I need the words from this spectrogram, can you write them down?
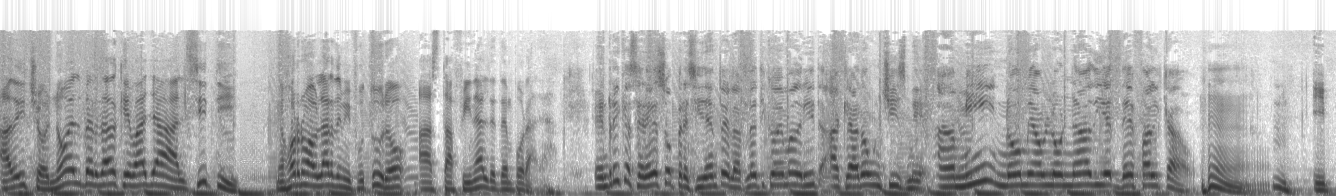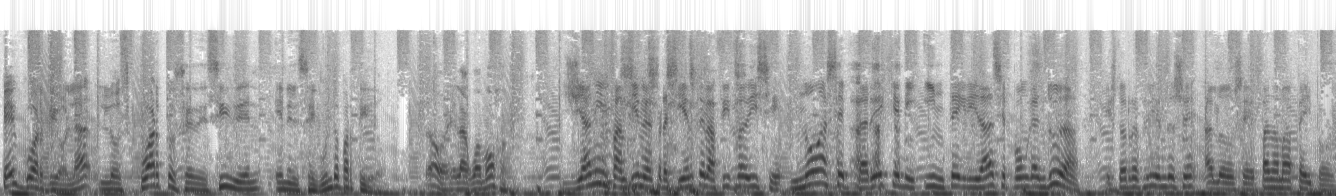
ha dicho, no es verdad que vaya al City. Mejor no hablar de mi futuro hasta final de temporada. Enrique Cerezo, presidente del Atlético de Madrid, aclaró un chisme. A mí no me habló nadie de Falcao. Y Pep Guardiola, los cuartos se deciden en el segundo partido. No, el agua moja. Gianni Infantino, el presidente de la FIFA, dice: No aceptaré que mi integridad se ponga en duda. Estoy refiriéndose a los eh, Panama Papers.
